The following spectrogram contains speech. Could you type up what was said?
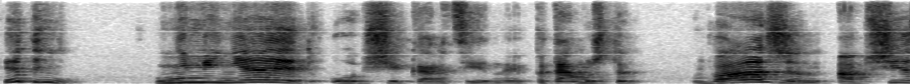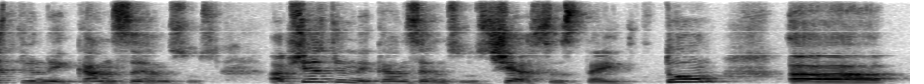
это не меняет общей картины, потому что важен общественный консенсус. Общественный консенсус сейчас состоит в том, а,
